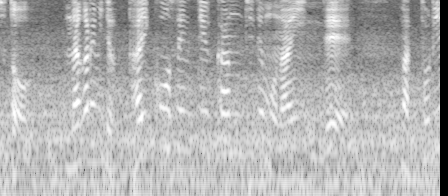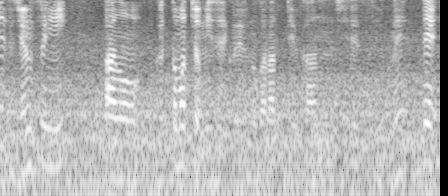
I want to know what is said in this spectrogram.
ちょっと、流れ見てると対抗戦っていう感じでもないんで、まあ、とりあえず純粋に、あの、グッドマッチを見せてくれるのかなっていう感じですよね。で、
